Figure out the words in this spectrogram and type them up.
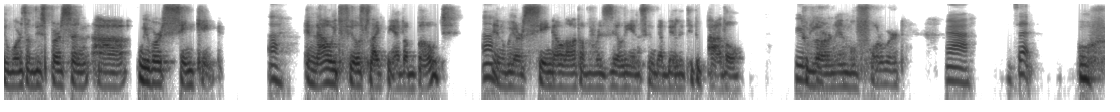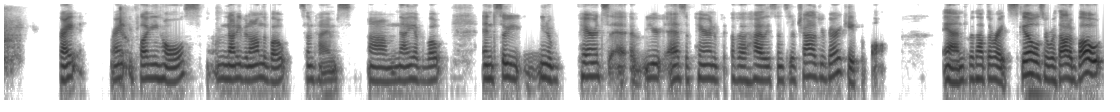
the words of this person. Uh, we were sinking, uh. and now it feels like we have a boat, uh. and we are seeing a lot of resilience and the ability to paddle, Beautiful. to learn and move forward. Yeah, that's it. Oof. Right, right. You're plugging holes. I'm not even on the boat sometimes. Um, now you have a boat, and so you you know parents uh, you're as a parent of a highly sensitive child you're very capable. And without the right skills or without a boat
